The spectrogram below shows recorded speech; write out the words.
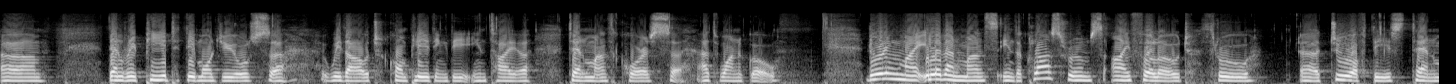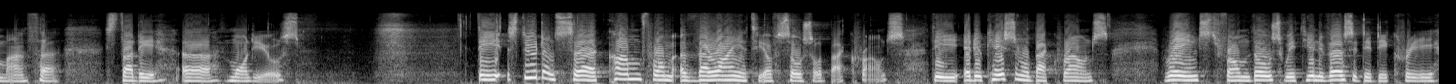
um, then repeat the modules uh, without completing the entire 10-month course uh, at one go. During my 11 months in the classrooms, I followed through two of these 10-month uh, study uh, modules. The students uh, come from a variety of social backgrounds. The educational backgrounds ranged from those with university degree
